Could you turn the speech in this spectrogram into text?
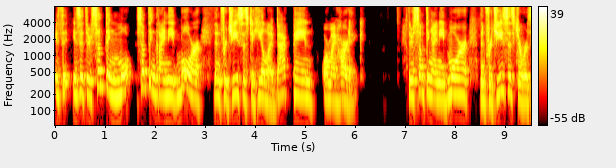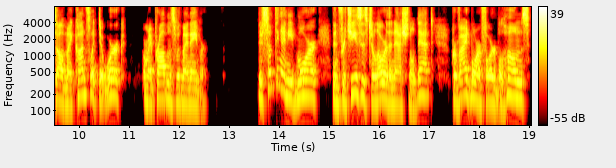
is that, is that there's something more, something that I need more than for Jesus to heal my back pain or my heartache. There's something I need more than for Jesus to resolve my conflict at work or my problems with my neighbor. There's something I need more than for Jesus to lower the national debt, provide more affordable homes,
